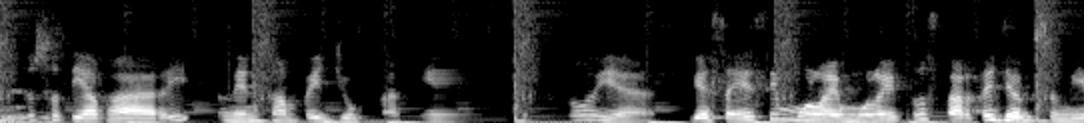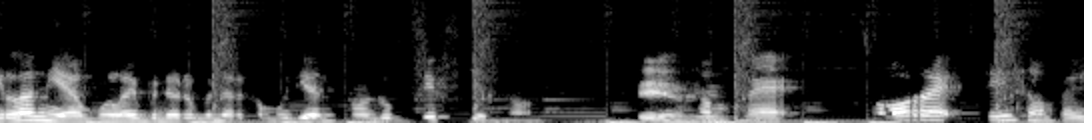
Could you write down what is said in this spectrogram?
itu setiap hari Senin sampai Jumat itu ya biasanya sih mulai-mulai itu startnya jam 9 ya mulai benar-benar kemudian produktif gitu iya, iya. sampai iya sore sih sampai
